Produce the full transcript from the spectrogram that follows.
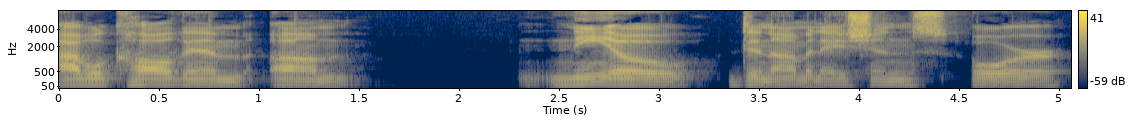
i will call them um, neo denominations or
